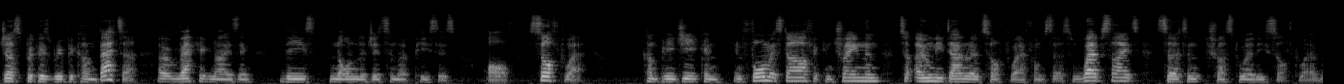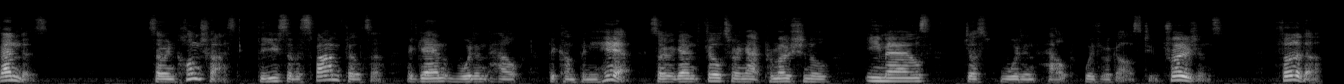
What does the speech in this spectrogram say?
just because we become better at recognizing these non-legitimate pieces of software. Company G can inform its staff, it can train them to only download software from certain websites, certain trustworthy software vendors. So in contrast, the use of a spam filter again wouldn't help the company here. So again, filtering out promotional emails just wouldn't help with regards to Trojans. Further,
